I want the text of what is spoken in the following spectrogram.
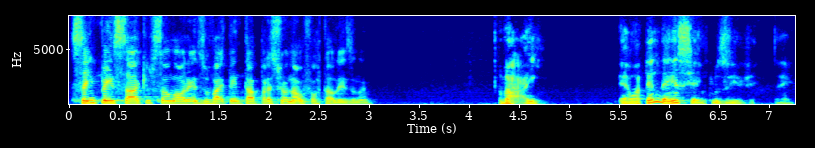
sem pensar que o São Lourenço vai tentar pressionar o Fortaleza, né? Vai. É uma tendência, inclusive. Né?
